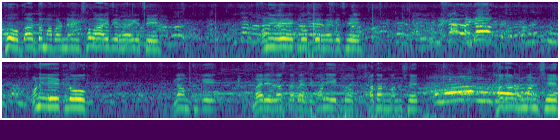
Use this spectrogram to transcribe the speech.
ক্ষোভ আর দমাবার নেই সবাই বের হয়ে গেছে। অনেক লোক বের হয়ে গেছে। অনেক লোক গ্রাম থেকে, বাইরের রাস্তার বাইরে থেকে অনেক লোক সাধারণ মানুষের সাধারণ মানুষের।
